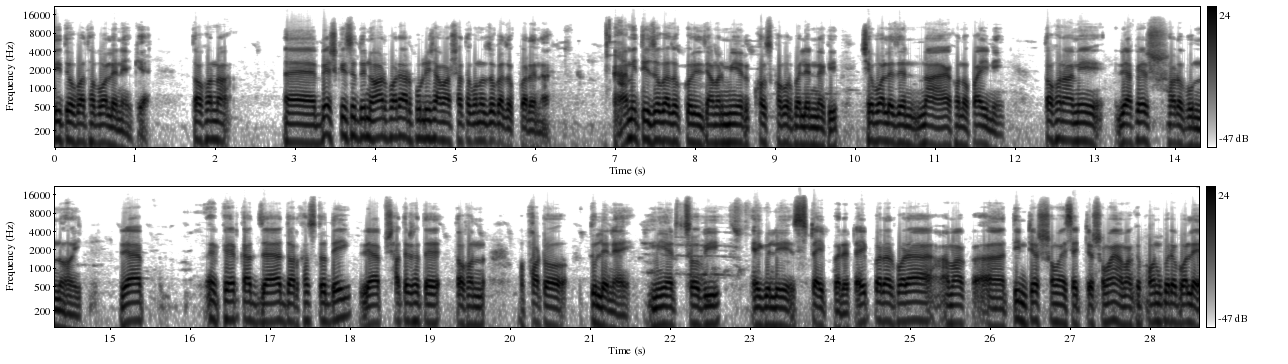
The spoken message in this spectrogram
দ্বিতীয় কথা বলে নাই কে। তখন বেশ কিছুদিন হওয়ার পরে আর পুলিশ আমার সাথে কোনো যোগাযোগ করে না। আমি তো যোগাযোগ করি যে আমার মেয়ের খোঁজ খবর পাইলেন নাকি? সে বলে যে না, এখনও পাইনি। তখন আমি র্যাপের স্বরপূর্ণ হই। র্যাপ এর কাজ যায় দরখাস্ত দেই, র্যাপ সাথে সাথে তখন ফটো তুলে নেয়। মেয়ের ছবি এগুলি টাইপ করে। টাইপ করার পরে আমার তিনটের সময়, চারটের সময় আমাকে ফোন করে বলে,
